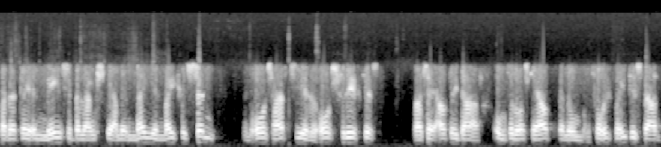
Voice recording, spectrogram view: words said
maar dat hy in mense belangstel en my en my gesin en ons hartseer en ons vreugdes was hy altyd daar om vir ons te help en om vir ons by te staan.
